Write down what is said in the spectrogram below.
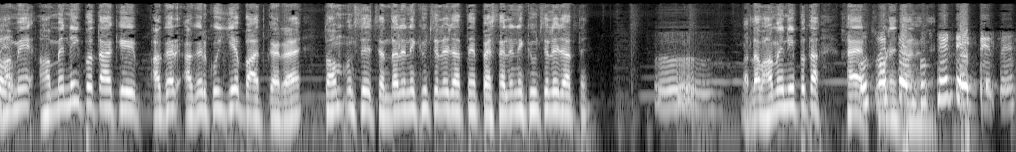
हमें हमें नहीं पता कि अगर अगर कोई ये बात कर रहा है तो हम उनसे चंदा लेने क्यों चले जाते हैं? पैसा लेने क्यों चले जाते हैं? मतलब हमें नहीं पता। खैर घुटने टेक देते हैं।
